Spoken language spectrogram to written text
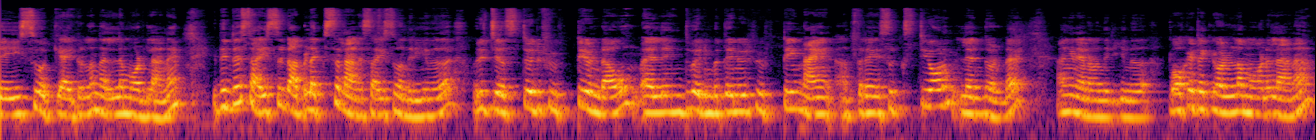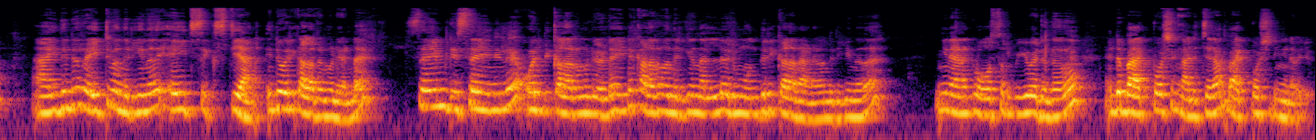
ലേസും ഒക്കെ ആയിട്ടുള്ള നല്ല മോഡലാണ് ഇതിന്റെ സൈസ് ഡബിൾ എക്സൽ ആണ് സൈസ് വന്നിരിക്കുന്നത്. ഒരു ചെസ്റ്റ് ഒരു ഫിഫ്റ്റി ഉണ്ടാവും. ലെന്ത് വരുമ്പോഴത്തേനും ഒരു ഫിഫ്റ്റി നയൻ അത്രയും സിക്സ്റ്റിയോളം ലെന്ത് ഉണ്ട്. അങ്ങനെയാണ് വന്നിരിക്കുന്നത്. പോക്കറ്റ് ഒക്കെ ഉള്ള മോഡലാണ് ഇതിന്റെ റേറ്റ് വന്നിരിക്കുന്നത് എയ്റ്റ് സിക്സ്റ്റി ആണ്. ഇതിന്റെ ഒരു കളറും കൂടി ഉണ്ട്. സെയിം ഡിസൈനിൽ ഒരു കളറും കൂടി ഉണ്ട്. ഇതിന്റെ കളർ വന്നിരിക്കുന്നത് നല്ലൊരു മുന്തിരി കളറാണ് വന്നിരിക്കുന്നത്. ഇങ്ങനെയാണ് ക്ലോസർ വ്യൂ വരുന്നത്. അതിന്റെ ബാക്ക് പോർഷൻ കാണിച്ചു തരാം ബാക്ക് പോർഷൻ ഇങ്ങനെ വരും.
